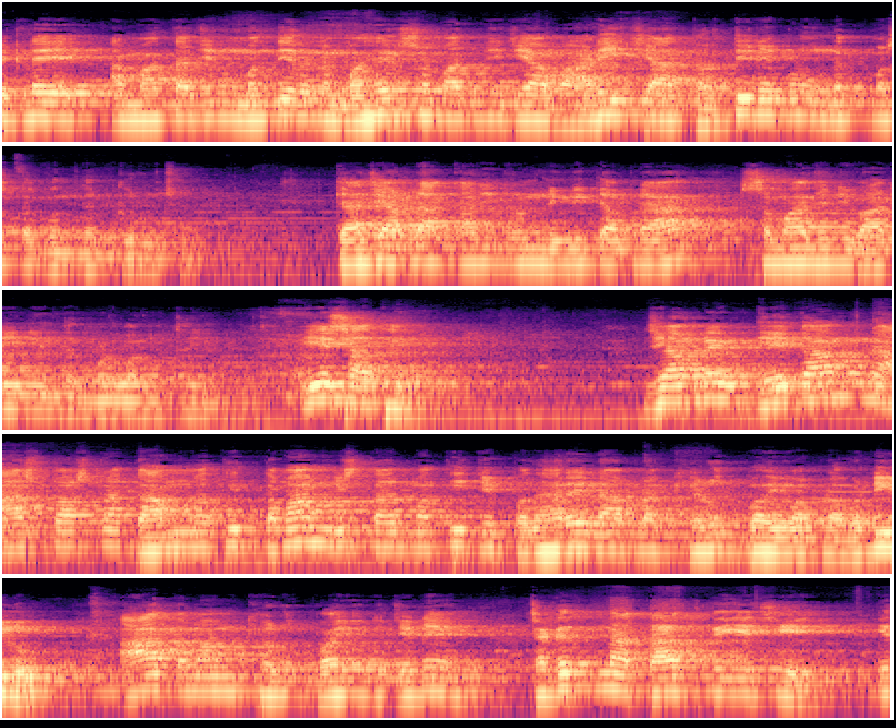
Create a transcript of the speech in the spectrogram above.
એટલે આ માતાજીનું મંદિર અને મહેર સમાજની જે આ વાડી છે, આ ધરતીને પણ હું નતમસ્તક વંદન કરું છું. કે આજે આપણે આ કાર્યક્રમ નિમિત્તે આપણે આ સમાજની વાડીની અંદર મળવાનું થયું. એ સાથે જે આપણે જે ગામ અને આસપાસના ગામમાંથી, તમામ વિસ્તારમાંથી જે પધારેલા આપણા ખેડૂત ભાઈઓ, આપણા વડીલો, આ તમામ ખેડૂત ભાઈઓ જેને જગતના તાત કહીએ છીએ, એ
